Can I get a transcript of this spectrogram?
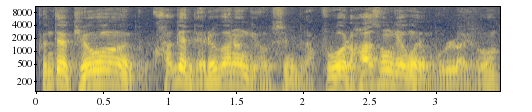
근데 기온은 크게 내려가는 게 없습니다. 9월 하순 경우는 몰라요.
